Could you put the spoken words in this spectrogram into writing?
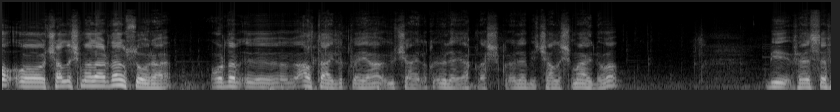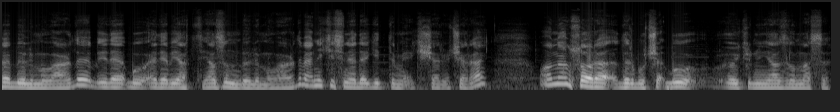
o çalışmalardan sonra orada e, 6 aylık veya 3 aylık öyle yaklaşık öyle bir çalışmaydı o. Bir felsefe bölümü vardı. Bir de bu edebiyat yazın bölümü vardı. Ben ikisine de gittim ikişer üçer ay. Ondan sonradır bu bu öykünün yazılması.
